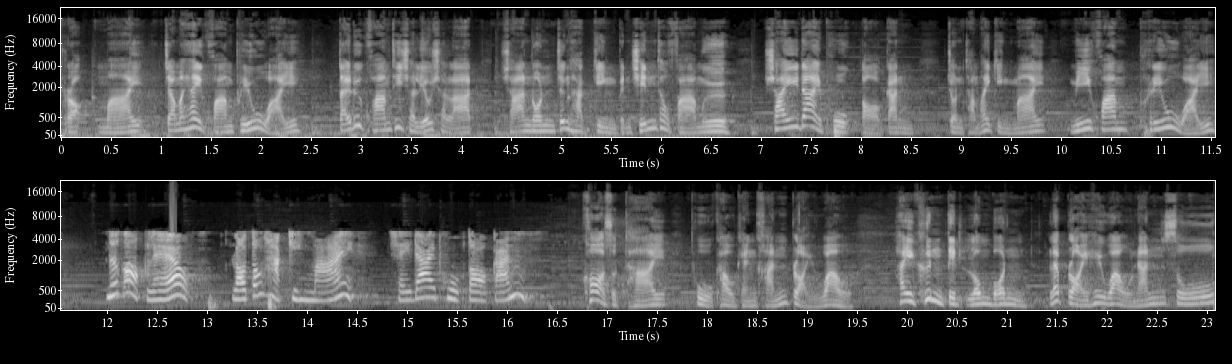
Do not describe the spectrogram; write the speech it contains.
เพราะไม้จะไม่ให้ความพริ้วไหว แต่ด้วยความที่เฉลียวฉลาด ชานนท์จึงหักกิ่งเป็นชิ้นเท่าฝ่ามือ ใช้ได้ผูกต่อกัน จนทำให้กิ่งไม้มีความพริ้วไหวนึกออกแล้ว เราต้องหักกิ่งไม้ ใช้ได้ผูกต่อกัน ข้อสุดท้ายผู้เข้าแข่งขันปล่อยว่าว ให้ขึ้นติดลมบน และปล่อยให้ว่าวนั้นสูง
